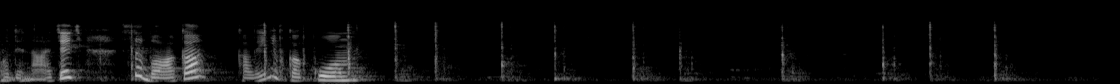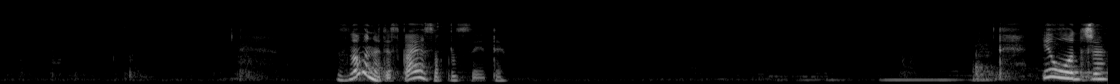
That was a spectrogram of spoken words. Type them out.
11, собака, калинівка ком. Знову натискаю Запросити. І отже,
